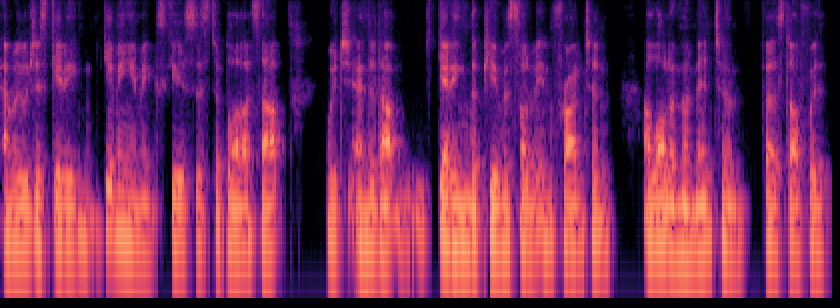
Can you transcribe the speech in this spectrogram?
and we were just giving giving him excuses to blow us up, which ended up getting the Pumas sort of in front and a lot of momentum. First off with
